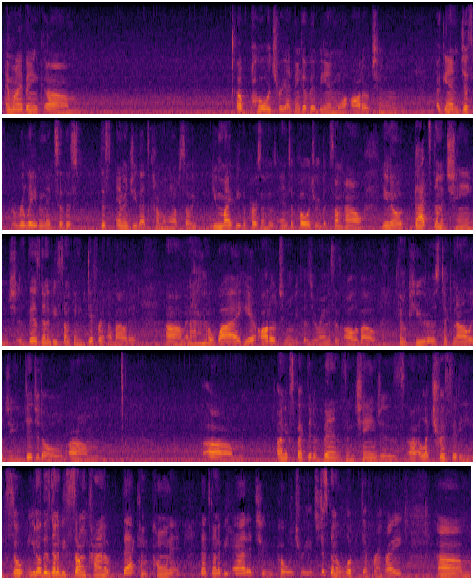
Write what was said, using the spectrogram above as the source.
and when I think um, of poetry, I think of it being more auto tune. Again, just relating it to this this energy that's coming up. So you might be the person who's into poetry, but somehow, you know, that's gonna change. There's gonna be something different about it. Um, and I don't know why I hear auto tune because Uranus is all about computers, technology, digital, um, um, unexpected events and changes, uh, electricity. So, you know, there's going to be some kind of that component that's going to be added to poetry. It's just going to look different, right? Um,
